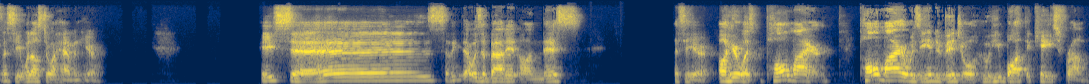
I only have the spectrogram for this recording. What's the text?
let's see. What else do I have in here? He says, I think that was about it on this. Let's see here. Oh, here it was Paul Meyer. Paul Meyer was the individual who he bought the case from.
